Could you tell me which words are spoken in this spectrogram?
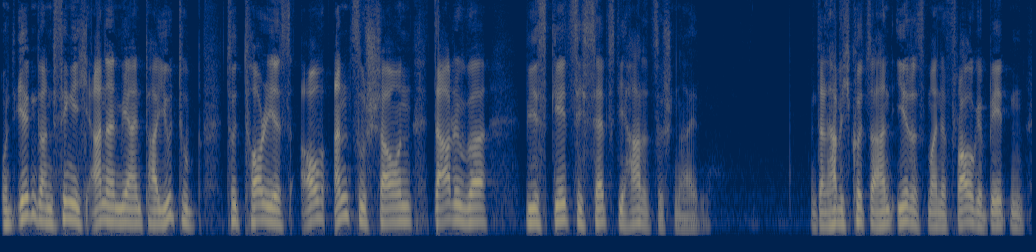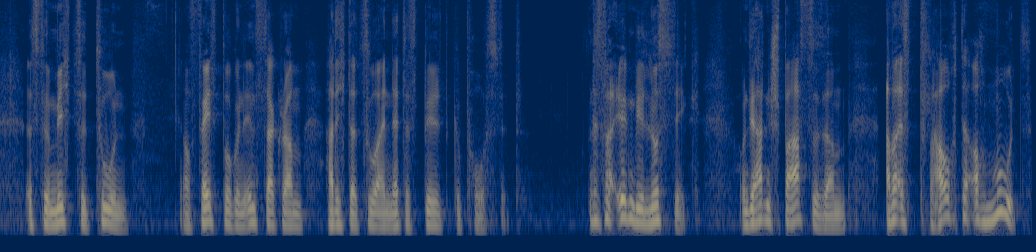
Und irgendwann fing ich an, an mir ein paar YouTube-Tutorials anzuschauen darüber, wie es geht, sich selbst die Haare zu schneiden. Und dann habe ich kurzerhand Iris, meine Frau, gebeten, es für mich zu tun. Auf Facebook und Instagram hatte ich dazu ein nettes Bild gepostet. Und es war irgendwie lustig. Und wir hatten Spaß zusammen. Aber es brauchte auch Mut.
